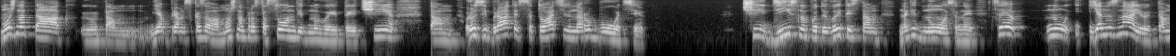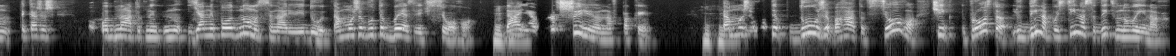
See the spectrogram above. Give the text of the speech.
можна так, е, там, я б прям сказала, можна просто сон відновити, чи там розібрати ситуацію на роботі, чи дійсно подивитись там на відносини. Це, ну, я не знаю, там ти кажеш. Одна тут не ну я не по одному сценарію йду. Там може бути безліч всього. Мгм. Да, я розширюю навпаки. Мгм. Там може бути дуже багато всього, чи просто людина постійно сидить в новинах.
